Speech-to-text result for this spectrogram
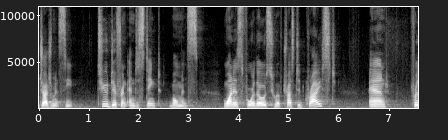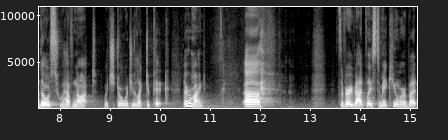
judgment seat two different and distinct moments. One is for those who have trusted Christ, and for those who have not. Which door would you like to pick? Never mind. Uh, it's a very bad place to make humor, but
